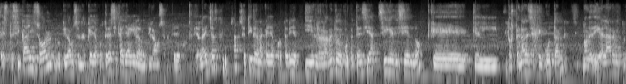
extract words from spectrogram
este, si cae sol, lo tiramos en aquella portería, si cae águila, lo tiramos en aquella portería. La echas, ah, se tira en aquella portería. Y el reglamento de competencia sigue diciendo que, que el- los penales se ejecutan, no le diga el árbitro.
